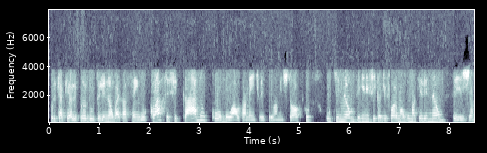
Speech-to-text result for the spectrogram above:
porque aquele produto ele não vai estar sendo classificado como altamente ou extremamente tóxico, o que não significa de forma alguma que ele não seja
